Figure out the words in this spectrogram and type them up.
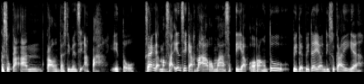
kesukaan kauntas dimensi apa itu. Saya nggak maksain sih karena aroma setiap orang tuh beda-beda yang disukai ya.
